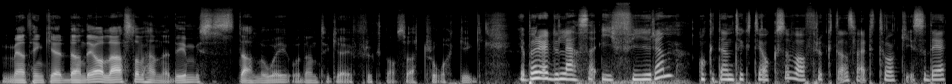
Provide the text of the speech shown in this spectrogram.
men jag tänker, den det jag har läst av henne det är Mrs Dalloway och den tycker jag är fruktansvärt tråkig. Jag började läsa i fyren och den tyckte jag också var fruktansvärt tråkig. Så det,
